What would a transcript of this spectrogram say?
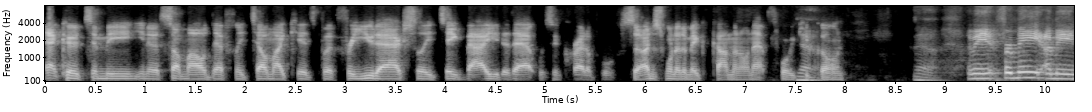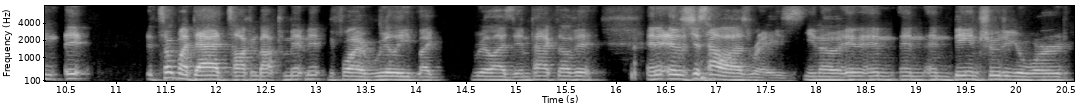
echoed to me you know something i'll definitely tell my kids but for you to actually take value to that was incredible so i just wanted to make a comment on that before we Yeah. keep going Yeah. I mean, for me, I mean, it it took my dad talking about commitment before I really like realized the impact of it. And it, it was just how I was raised, you know, and and and being true to your word.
